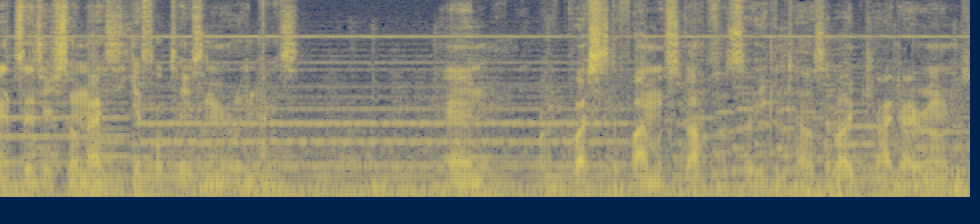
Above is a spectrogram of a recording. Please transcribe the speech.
And since you're so nice, yes, I'll tell you something really nice. And our quest is to find Moustafa so he can tell us about Dry Dry Ruins.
